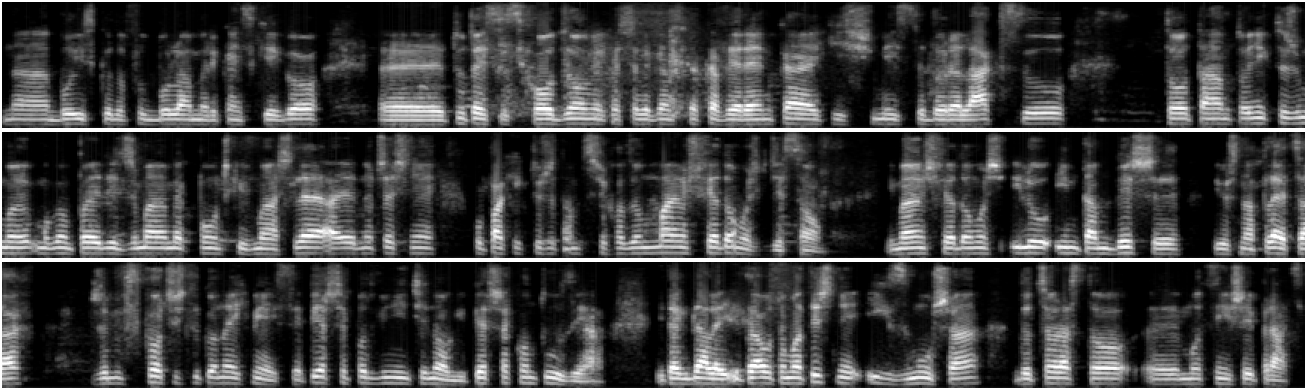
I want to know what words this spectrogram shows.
na boisko do futbolu amerykańskiego, y, tutaj się schodzą, jakaś elegancka kawiarenka, jakieś miejsce do relaksu, to tam, to niektórzy mogą powiedzieć, że mają jak pączki w maśle, a jednocześnie chłopaki, którzy tam przychodzą, mają świadomość, gdzie są. I mają świadomość, ilu im tam dyszy już na plecach, żeby wskoczyć tylko na ich miejsce. Pierwsze podwinięcie nogi, pierwsza kontuzja i tak dalej. I to automatycznie ich zmusza do coraz to y, mocniejszej pracy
